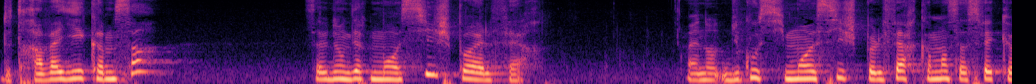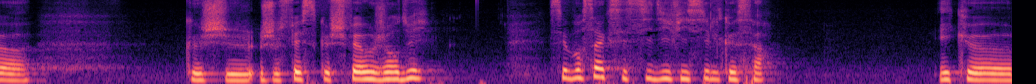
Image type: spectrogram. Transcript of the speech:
de travailler comme ça, ça veut donc dire que moi aussi je pourrais le faire. du coup, si moi aussi je peux le faire, comment ça se fait que, que je, je fais ce que je fais aujourd'hui? C'est pour ça que c'est si difficile que ça. Et que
